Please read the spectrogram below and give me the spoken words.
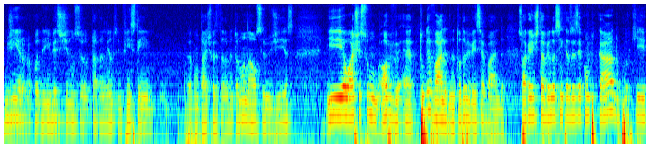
um dinheiro para poder investir no seu tratamento, enfim, se tem eh, vontade de fazer tratamento hormonal, cirurgias. E eu acho isso óbvio, é, tudo é válido, né? toda vivência é válida. Só que a gente está vendo assim que às vezes é complicado, porque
